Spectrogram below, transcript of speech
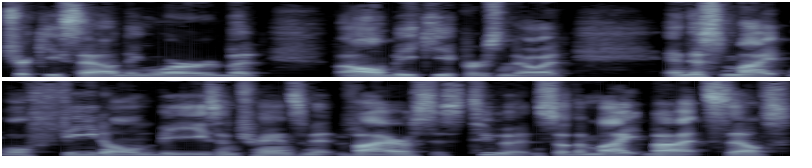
tricky sounding word, but, but all beekeepers know it and this mite will feed on bees and transmit viruses to it. And so the mite by itself's,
